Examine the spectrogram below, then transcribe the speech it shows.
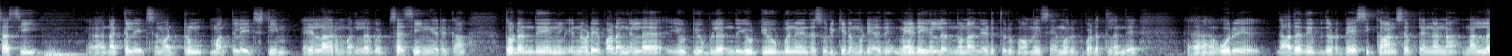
சசி நக்கலைட்ஸ் மற்றும் மக்களைட்ஸ் டீம் எல்லாரும் வரல பட் சசி இங்கே இருக்கான். தொடர்ந்து எங் என்னுடைய படங்களில் யூடியூப்லேருந்து யூடியூப்னு இதை சுருக்கிட முடியாது. மேடைகள்லேருந்தும் நாங்கள் எடுத்திருக்கோம். அமைசேம் படத்துலேருந்து. ஒரு அதாவது இதோட பேசிக் கான்செப்ட் என்னென்னா நல்ல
